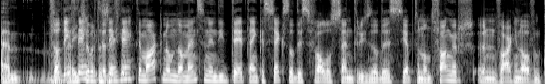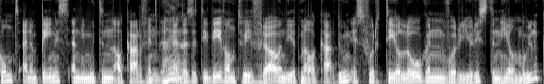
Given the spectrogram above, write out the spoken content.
Ehm, Dat heeft, eigenlijk, te dat heeft zeggen? eigenlijk te maken omdat mensen in die tijd denken seks dat is fallocentrisch. Dat is, je hebt een ontvanger, een vagina of een kont en een penis en die moeten elkaar vinden. Ah, ja. En dus het idee van twee vrouwen die het met elkaar doen is voor theologen, voor juristen heel moeilijk.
